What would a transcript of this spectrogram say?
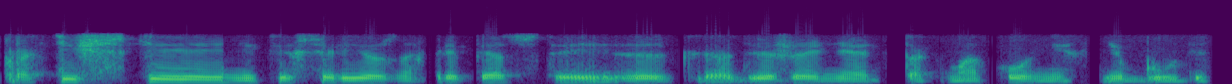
практически никаких серьезных препятствий э, для движения Токмаку у них не будет.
